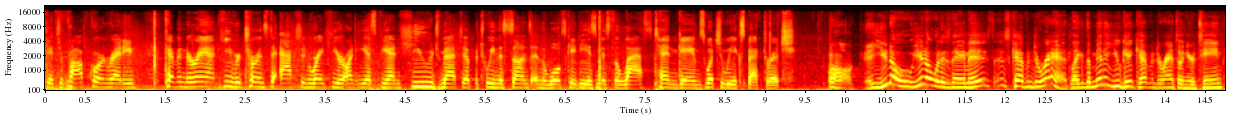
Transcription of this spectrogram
Get your popcorn ready. Kevin Durant, he returns to action right here on ESPN. Huge matchup between the Suns and the Wolves. KD has missed the last 10 games. What should we expect, Rich? Oh, you know, you know what his name is. It's Kevin Durant. Like the minute you get Kevin Durant on your team,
